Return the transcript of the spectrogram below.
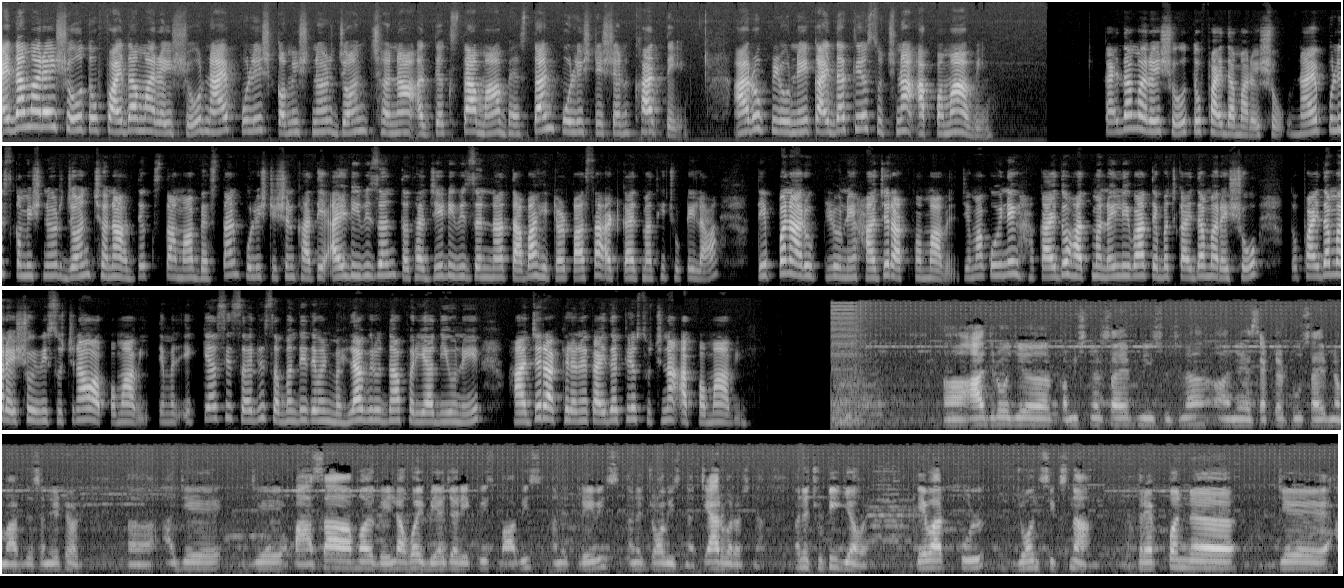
કાયદામાં રહેશો તો ફાયદામાં રહીશો. નાયબ પોલીસ કમિશનર જોન છના અધ્યક્ષતામાં ભેસ્તાન પોલીસ સ્ટેશન ખાતે આરોપીઓને કાયદાકીય સૂચના આપવામાં આવી. કાયદામાં રહેશો તો ફાયદામાં રહેશો. નાયબ પોલીસ કમિશનર જોન છના અધ્યક્ષતામાં ભેસ્તાન પોલીસ સ્ટેશન ખાતે આઈ ડિવિઝન તથા જે ડિવિઝનના તાબા હેઠળ પાસા અટકાયતમાંથી છૂટેલા ત્રેપન આરોપીઓને હાજર રાખવામાં આવેલ. જેમાં કોઈને કાયદો હાથમાં નહીં લેવા તેમજ કાયદામાં રહેશો તો ફાયદામાં રહેશો એવી સૂચનાઓ આપવામાં આવી. તેમજ એક્યાસી શરીર સંબંધી તેમજ મહિલા વિરુદ્ધના ફરિયાદીઓને હાજર રાખેલ અને કાયદાકીય સૂચના આપવામાં આવી. અ, આજ રોજ કમિશનર સાહેબની સૂચના અને સેક્ટર ટુ સાહેબના માર્ગદર્શન હેઠળ આજે જે પાસામાં ગયેલા હોય બે હજાર એકવીસ બાવીસ અને ત્રેવીસ અને ચોવીસના ચાર વર્ષના અને છૂટી ગયા હોય તેવા કુલ ઝોન સિક્સના ત્રેપન જે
